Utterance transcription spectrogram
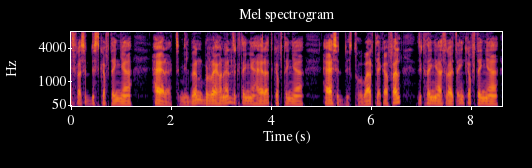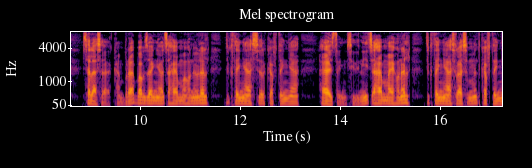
16፣ ከፍተኛ 24 ሜልበርን ብራ ይሆናል። ዝቅተኛ 24 ከፍተኛ 26 ሆባርት ያካፋል። ዝቅተኛ 19 ከፍተኛ 30 ካምብራ በአብዛኛው ፀሐያማ ሆኖ ይውላል። ዝቅተኛ 10 ከፍተኛ 29 ሲድኒ ፀሐያማ ይሆናል። ዝቅተኛ 18 ከፍተኛ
